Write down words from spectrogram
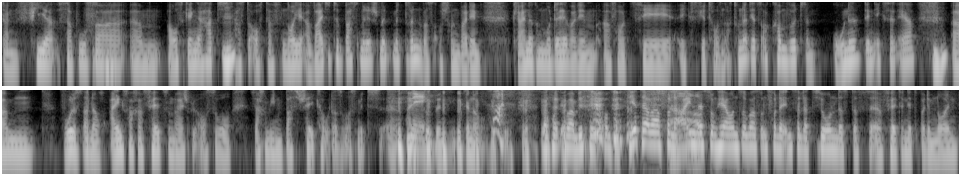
dann vier Subwoofer-Ausgänge hat, Mhm. hast du auch das neue erweiterte Bassmanagement mit drin, was auch schon bei den kleineren Modellen, bei dem AVC X4800 jetzt auch kommen wird, dann ohne den XLR, Mhm. ähm, wo es dann auch einfacher fällt, zum Beispiel auch so Sachen wie einen Bassshaker oder sowas mit äh, Nee. einzubinden. Genau, richtig. Was halt immer ein bisschen komplizierter war von der Ja. Einmessung her und sowas und von der Installation, das, das äh, fällt dann jetzt bei dem neuen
